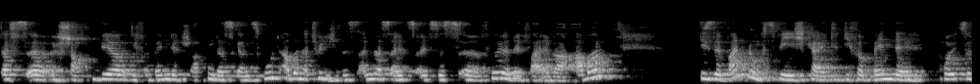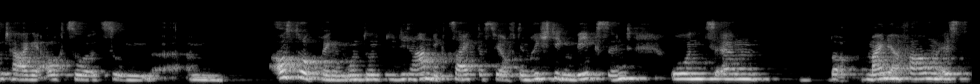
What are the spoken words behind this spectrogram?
das äh, schaffen wir, die Verbände schaffen das ganz gut. Aber natürlich ist es anders, als, als es äh, früher der Fall war. Aber diese Wandlungsfähigkeit, die die Verbände heutzutage auch zu, zum ähm, Ausdruck bringen und, und die Dynamik zeigt, dass wir auf dem richtigen Weg sind. Und ähm, meine Erfahrung ist,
